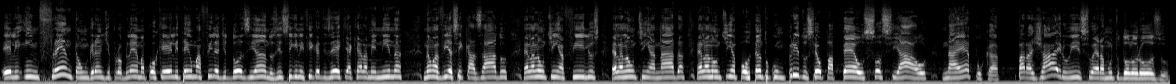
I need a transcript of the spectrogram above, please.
ele enfrenta um grande problema porque ele tem uma filha de 12 anos. Isso significa dizer que aquela menina não havia se casado, ela não tinha filhos, ela não tinha nada, ela não tinha, portanto, cumprido o seu papel social na época. Para Jairo, isso era muito doloroso.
